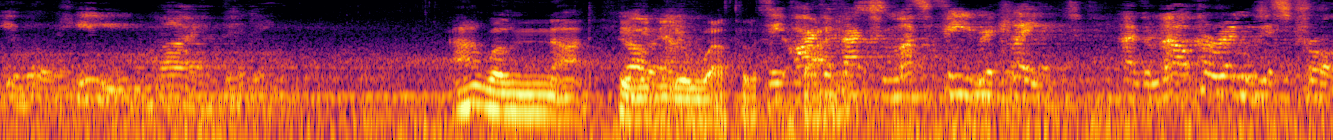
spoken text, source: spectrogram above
you will heed my bidding. I will not heed oh, you worthless The cries. artifact must be reclaimed, and Malkoran destroyed.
